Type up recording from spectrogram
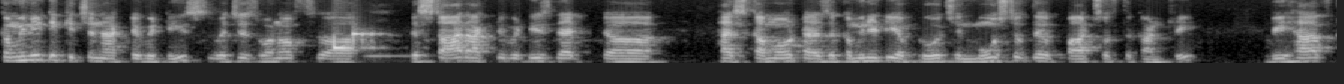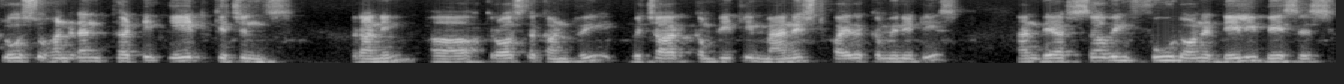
community kitchen activities, which is one of uh, the star activities that uh, has come out as a community approach in most of the parts of the country. We have close to 138 kitchens running uh, across the country, which are completely managed by the communities. And they are serving food on a daily basis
